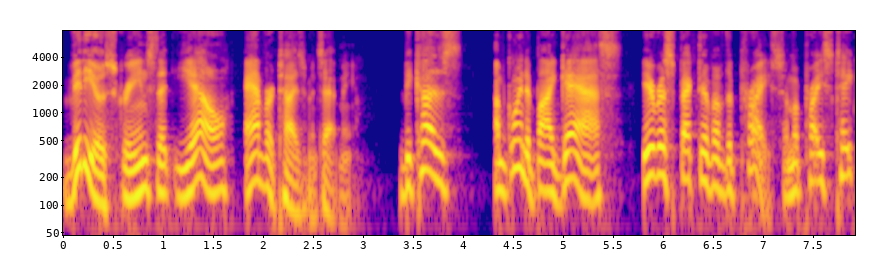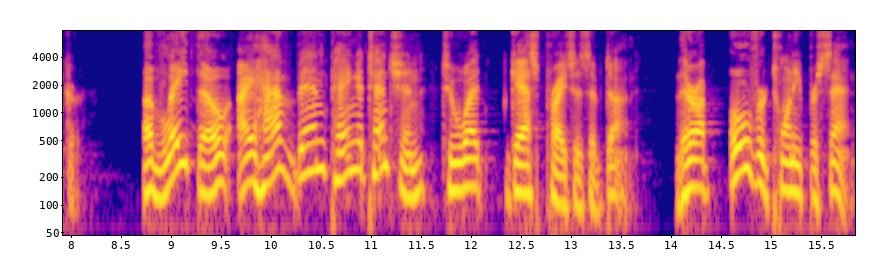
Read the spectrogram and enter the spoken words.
video screens that yell advertisements at me. Because I'm going to buy gas irrespective of the price. I'm a price taker. Of late, though, I have been paying attention to what gas prices have done. They're up over 20%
